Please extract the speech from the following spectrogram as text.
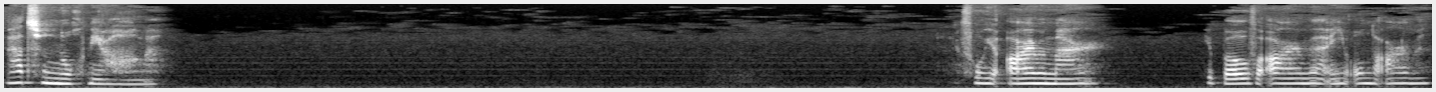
Laat ze nog meer hangen. Voel je armen maar je bovenarmen en je onderarmen.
